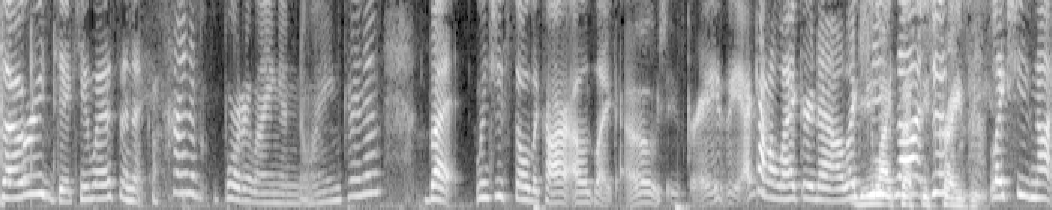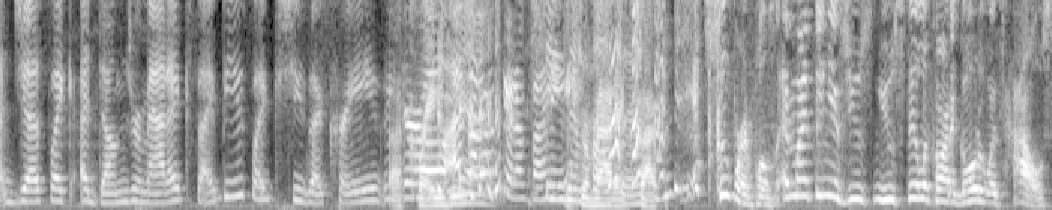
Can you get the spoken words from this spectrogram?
so ridiculous and kind of borderline annoying, kind of. But when she stole the car, I was like, oh, she's crazy. I kind of like her now. Like You she's like that not she's just crazy. like she's not just like a dumb dramatic side piece. Like she's a crazy A girl. crazy- I thought it was kind of funny. She's dramatic Impulsive. side. Super impulsive. And my thing is, you you steal a car to go to his house,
